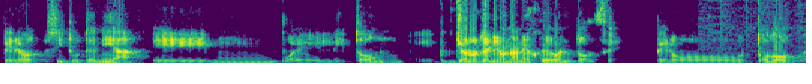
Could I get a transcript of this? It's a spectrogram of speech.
Pero si tú tenías, eh, pues, listón. eh, Yo no tenía una Neo Geo entonces, pero todo.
